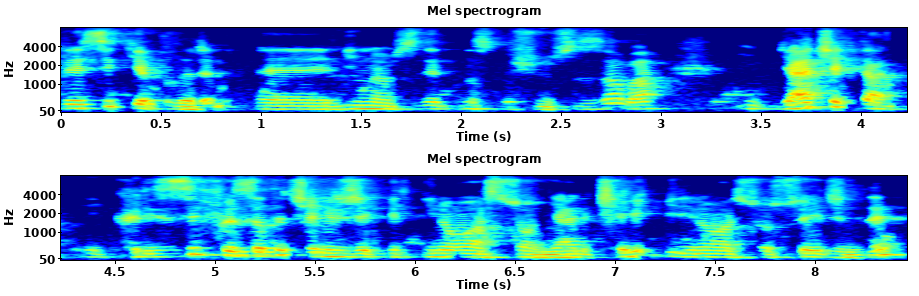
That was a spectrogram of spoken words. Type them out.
klasik yapıların, e, bilmiyorum siz de nasıl düşünürsünüz ama gerçekten krizi fırsatı çevirecek bir inovasyon yani çevik bir inovasyon sürecinde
